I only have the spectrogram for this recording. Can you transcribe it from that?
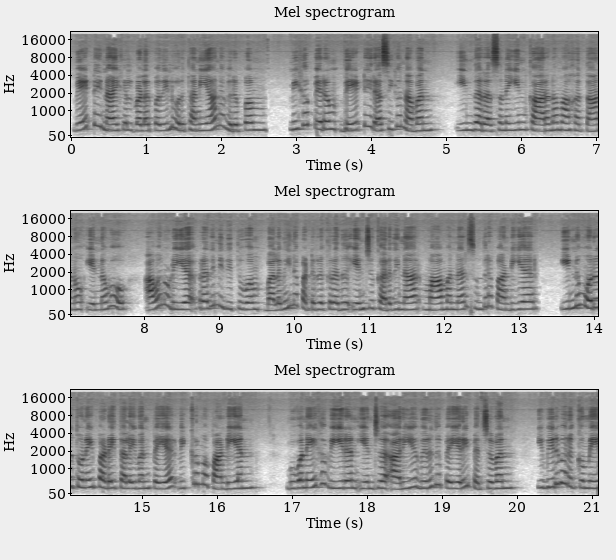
வேட்டை நாய்கள் வளர்ப்பதில் ஒரு தனியான விருப்பம். மிக பெரும் வேட்டை ரசிகன் அவன். இந்த ரசனையின் காரணமாகத்தானோ என்னவோ அவனுடைய பிரதிநிதித்துவம் பலவீனப்பட்டிருக்கிறது என்று கருதினார் மாமன்னர் சுந்தரபாண்டியர். இன்னும் ஒரு துணைப்படை தலைவன் பெயர் விக்ரம பாண்டியன் புவனேக வீரன் என்ற அரிய விருது பெயரை பெற்றவன். இவ்விருவருக்குமே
